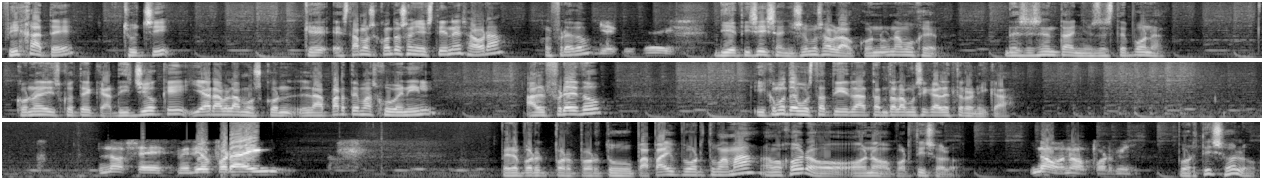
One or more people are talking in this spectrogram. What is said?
Fíjate, Chuchi, que estamos. ¿Cuántos años tienes ahora, Alfredo? 16. 16 años. Hemos hablado con una mujer de 60 años de Estepona, con una discoteca, disjockey, y ahora hablamos con la parte más juvenil, Alfredo. ¿Y cómo te gusta a ti la- tanto la música electrónica? No sé, me dio por ahí. ¿Pero por, por- por tu papá y por tu mamá, a lo mejor, o, o no, por ti solo? No, no, por mí. Por ti solo.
